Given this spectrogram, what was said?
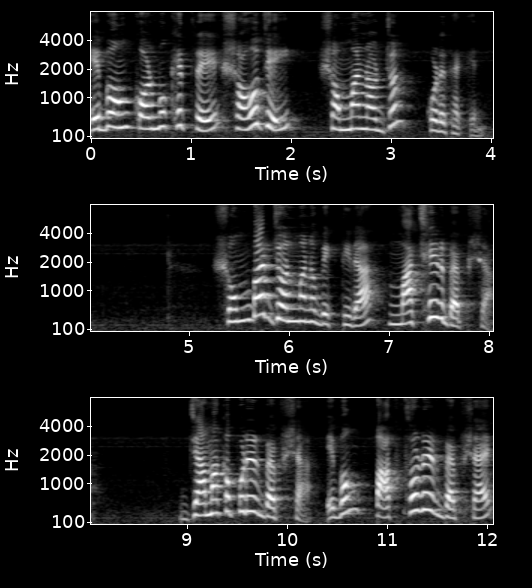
এবং কর্মক্ষেত্রে সহজেই সম্মান অর্জন করে থাকেন। সোমবার জন্মানো ব্যক্তিরা মাছের ব্যবসা জামা কাপড়ের ব্যবসা এবং পাথরের ব্যবসায়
